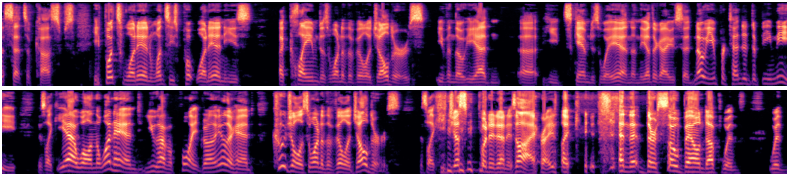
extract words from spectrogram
sets of cusps. He puts one in. Once he's put one in, he's acclaimed as one of the village elders, even though he hadn't. Uh, he scammed his way in, and the other guy who said, "No, you pretended to be me," is like, "Yeah, well, on the one hand, you have a point, but on the other hand, Cugel is one of the village elders." It's like he just put it in his eye, right? Like, and they're so bound up with with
